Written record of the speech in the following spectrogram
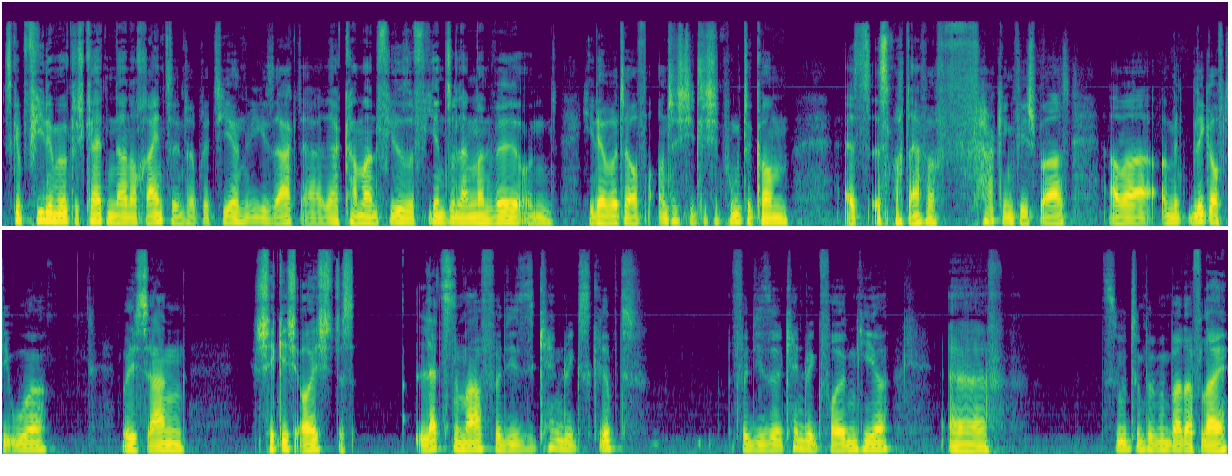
Es gibt viele Möglichkeiten, da noch rein zu interpretieren. Wie gesagt, äh, da kann man philosophieren, solange man will und jeder wird da auf unterschiedliche Punkte kommen. Es, es macht einfach fucking viel Spaß. Aber mit Blick auf die Uhr würde ich sagen, schicke ich euch das letzte Mal für dieses Kendrick-Skript für diese Kendrick-Folgen hier äh, zu To Pimp Butterfly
